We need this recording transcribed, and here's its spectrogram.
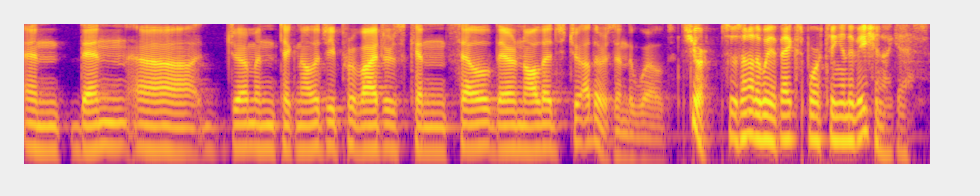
and then uh, German technology providers can sell their knowledge to others in the world. Sure. So it's another way of exporting innovation, I guess.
